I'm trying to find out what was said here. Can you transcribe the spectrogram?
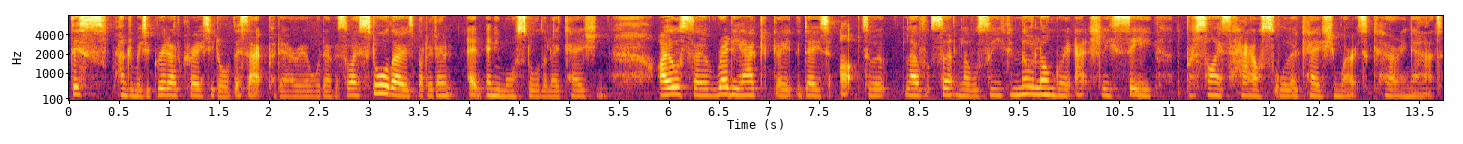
this 100 meter grid I've created or this output area or whatever. So I store those, but I don't anymore store the location. I also ready aggregate the data up to a level, certain level so you can no longer actually see the precise house or location where it's occurring at.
